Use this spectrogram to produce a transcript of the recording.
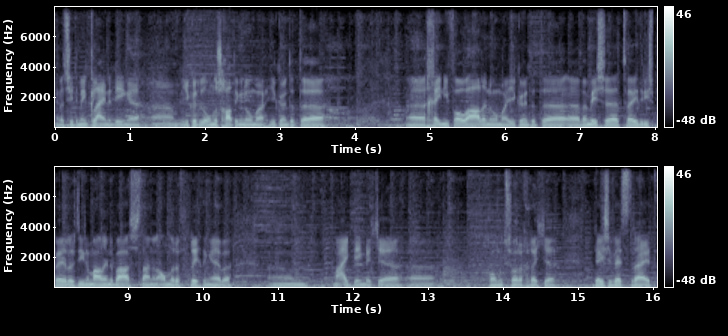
En dat zit hem in kleine dingen. Ehm, je kunt het onderschatting noemen, je kunt het eh, eh, geen niveau halen noemen. Je kunt het, eh, we missen twee, drie spelers die normaal in de basis staan en andere verplichtingen hebben. Ehm, maar ik denk dat je gewoon moet zorgen dat je deze wedstrijd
